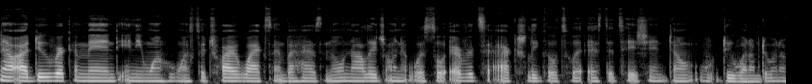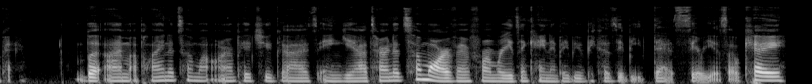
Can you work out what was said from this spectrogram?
Now, I do recommend anyone who wants to try waxing but has no knowledge on it whatsoever to actually go to an esthetician. Don't do what I'm doing, okay? But I'm applying it to my armpit, you guys. And yeah, I turned it to Marvin from Raising Kanan Baby because it be that serious, okay?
